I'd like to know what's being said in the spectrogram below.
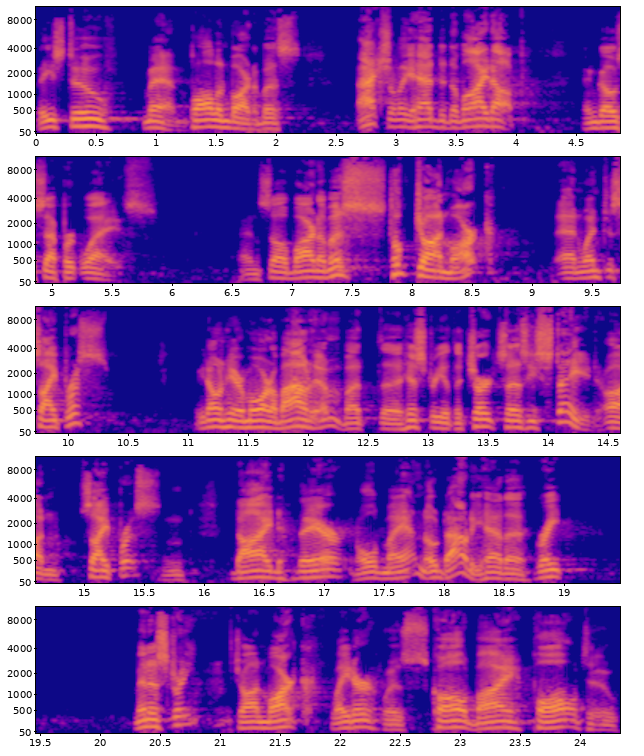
These two men, Paul and Barnabas, actually had to divide up and go separate ways. And so Barnabas took John Mark and went to Cyprus. We don't hear more about him, but the history of the church says he stayed on Cyprus and died there, an old man. No doubt he had a great ministry. John Mark later was called by Paul to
